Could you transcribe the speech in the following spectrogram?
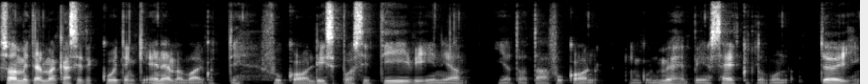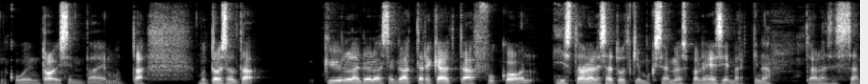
sommitelman käsite kuitenkin enemmän vaikutti Foucaultin dispositiiviin ja, ja tota Foucaultin niin kuin myöhempiin 70-luvun töihin kuin toisinpäin, mutta, mutta toisaalta kyllä Deleuze ja Gattari käyttää Foucaultin historiallisia tutkimuksia myös paljon esimerkkinä tällaisissa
